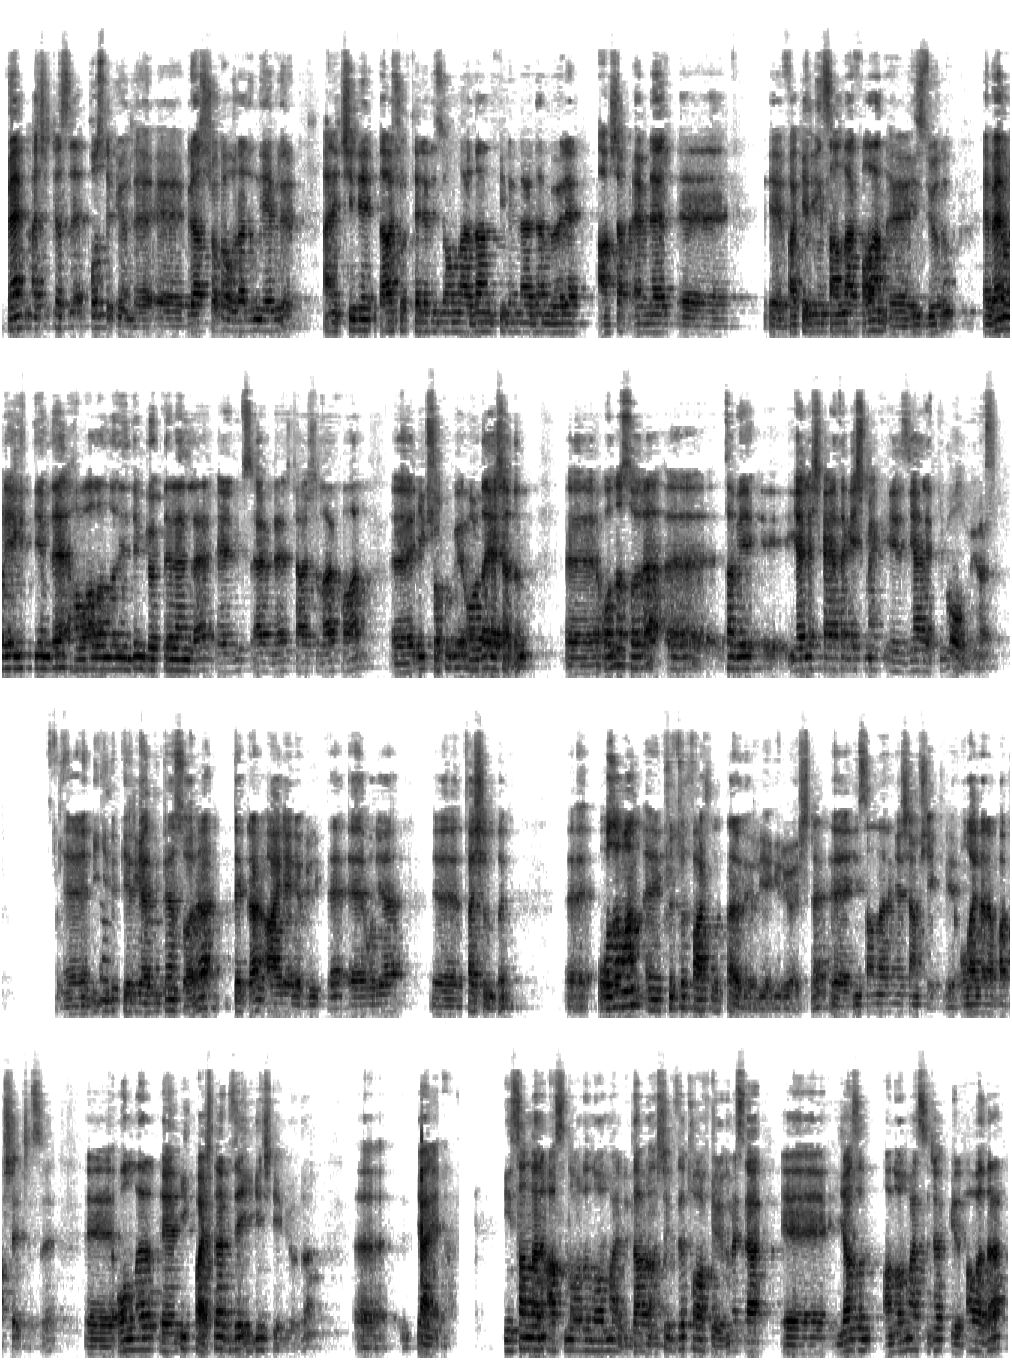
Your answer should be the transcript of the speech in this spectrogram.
ben açıkçası pozitif yönde e, biraz şoka uğradım diyebilirim. Hani Çin'i daha çok televizyonlardan, filmlerden böyle ahşap evler, e, e, fakir insanlar falan e, izliyorduk. E, ben oraya gittiğimde havaalanından indim, gökdelenler, e, lüks evler, çarşılar falan. E, ilk şoku bir orada yaşadım. E, ondan sonra e, tabii yerleşik hayata geçmek e, ziyaret gibi olmuyor. E, bir gidip geri geldikten sonra tekrar aileyle birlikte e, oraya e, taşındık. Ee, o zaman e, kültür farklılıkları devreye giriyor işte. E, insanların yaşam şekli, olaylara bakış açısı. E, onlar e, ilk başta bize ilginç geliyordu. E, yani insanların aslında orada normal bir davranışı bize tuhaf geliyordu. Mesela yazın anormal sıcak bir havada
